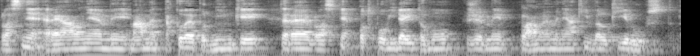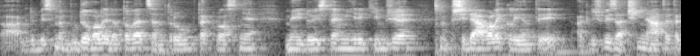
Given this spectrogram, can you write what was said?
Vlastně reálně my máme takové podmínky, které vlastně odpovídají tomu, že my plánujeme nějaký velký růst. A kdyby jsme budovali datové centrum, tak vlastně my do jisté míry tím, že jsme přidávali klienty a když vy začínáte, tak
